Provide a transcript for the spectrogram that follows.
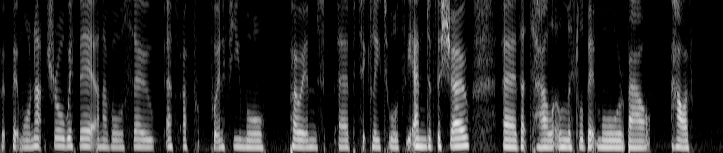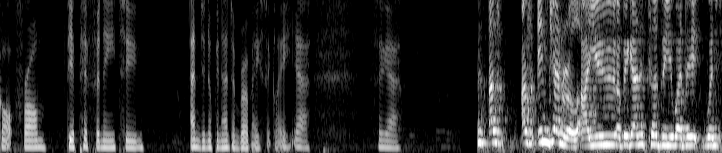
bit, bit more natural with it, and I've also I've, I've put in a few more poems, uh, particularly towards the end of the show, uh, that tell a little bit more about how I've got from the epiphany to ending up in Edinburgh, basically. Yeah. So yeah, As as in general, are you a big editor? Do you edit when?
